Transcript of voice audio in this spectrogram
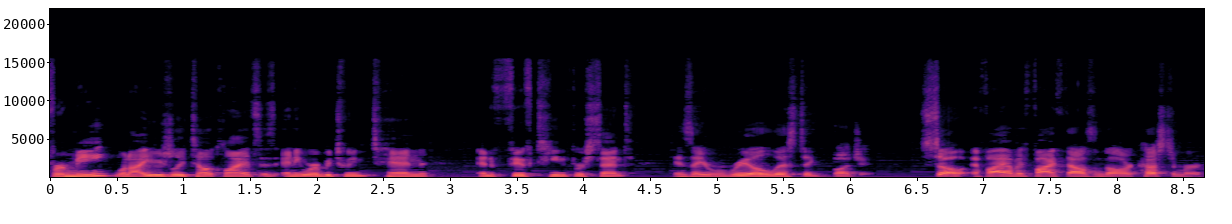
For me, what I usually tell clients is anywhere between 10 and 15% is a realistic budget. So if I have a $5,000 customer,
